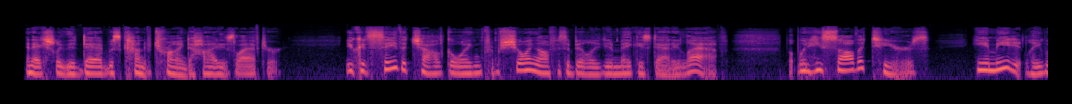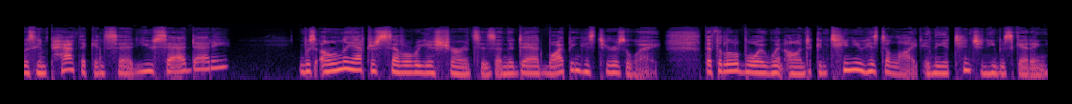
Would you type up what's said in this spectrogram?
And actually, the dad was kind of trying to hide his laughter. You could see the child going from showing off his ability to make his daddy laugh. But when he saw the tears, he immediately was empathic and said, You sad, Daddy? It was only after several reassurances and the dad wiping his tears away that the little boy went on to continue his delight in the attention he was getting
